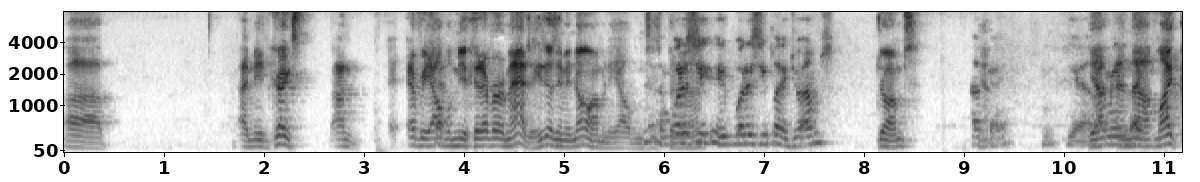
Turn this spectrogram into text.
uh, I mean, Greg's on every album you could ever imagine. He doesn't even know how many albums he's And been what does on. he? What does he play? Drums. Drums, Okay. Yeah. yeah, I mean, and like, uh, Mike.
